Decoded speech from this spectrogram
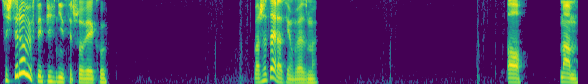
Coś ty robił w tej piwnicy, człowieku. Chyba, że teraz ją wezmę. O, mam.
